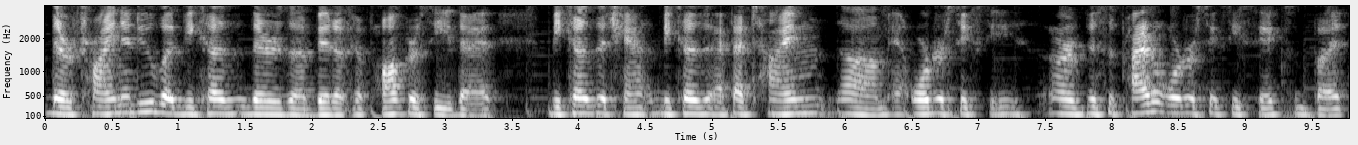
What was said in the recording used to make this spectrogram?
they're trying to do but because there's a bit of hypocrisy that because the chan- because at that time um, at order 60 or this is prior to order 66 but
